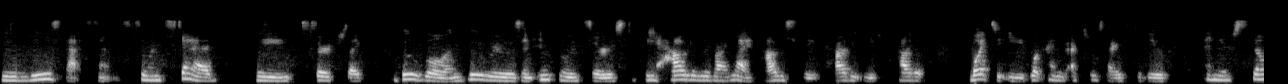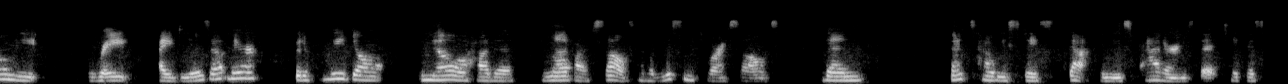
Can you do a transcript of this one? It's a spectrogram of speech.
we lose that sense. So instead, we search like Google and gurus and influencers to see how to live our life, how to sleep, how to eat, how to what to eat, what kind of exercise to do. And there's so many great ideas out there. But if we don't know how to love ourselves, how to listen to ourselves, then that's how we stay stuck in these patterns that take us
